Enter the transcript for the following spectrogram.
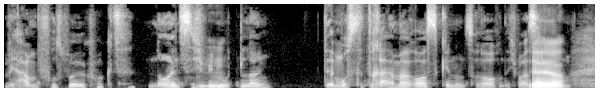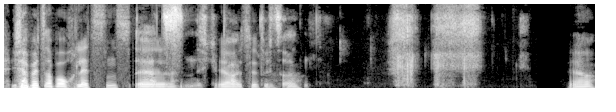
wir haben Fußball geguckt, 90 Mhm. Minuten lang. Der musste dreimal rausgehen, um zu rauchen. Ich weiß Ja, nicht ja. warum. Ich habe jetzt aber auch letztens, äh, nicht gepackt, ja. durchzuhalten. Ja,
